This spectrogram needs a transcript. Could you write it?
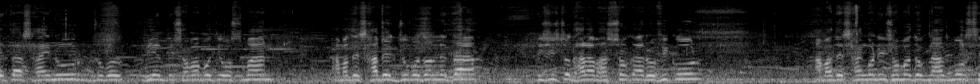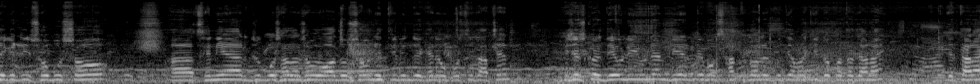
নেতা শাইনুর, যুব বিএনপি সভাপতি ওসমান, আমাদের সাবেক যুবদল নেতা, বিশিষ্ট ধারাভাষ্যকার রফিকুল আমাদের সাংগঠনিক সম্পাদক নাজমুল, সেক্রেটারি সবুজ সহ সিনিয়র যুগ্ম সাধারণ সম্পাদক অদর সহ নেতৃবৃন্দ এখানে উপস্থিত আছেন। বিশেষ করে দেউলি ইউনিয়ন, বিএনপি এবং ছাত্র দলের প্রতি আমরা কৃতজ্ঞতা জানাই যে তারা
